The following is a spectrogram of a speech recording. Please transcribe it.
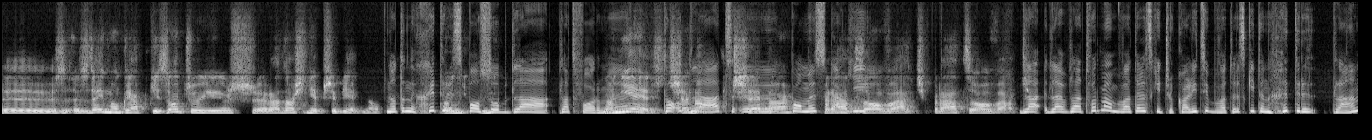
y, zdejmą klapki z oczu i już radośnie przybiegną. No ten chytry no, sposób dla Platformy no nie, to trzeba, od lat y, trzeba pomysł pracować, taki, pracować. Dla, dla Platformy Obywatelskiej czy Koalicji Obywatelskiej ten chytry plan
